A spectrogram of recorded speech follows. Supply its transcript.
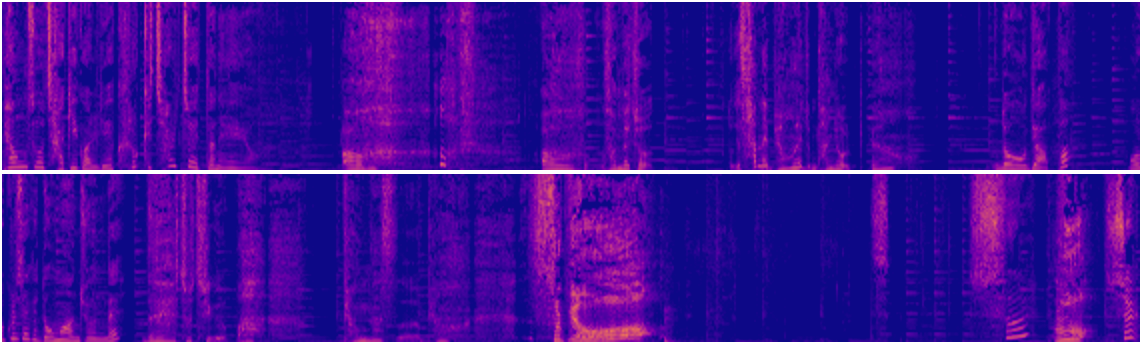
평소 자기 관리에 그렇게 철저했던 애예요. 아우, 아우, 선배, 저, 산에 병원에 좀 다녀올게요. 너 어디 아파? 얼굴색이 너무 안 좋은데? 네, 저 지금, 아, 병 났어요, 병. 술병! 술? 우와! 술?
